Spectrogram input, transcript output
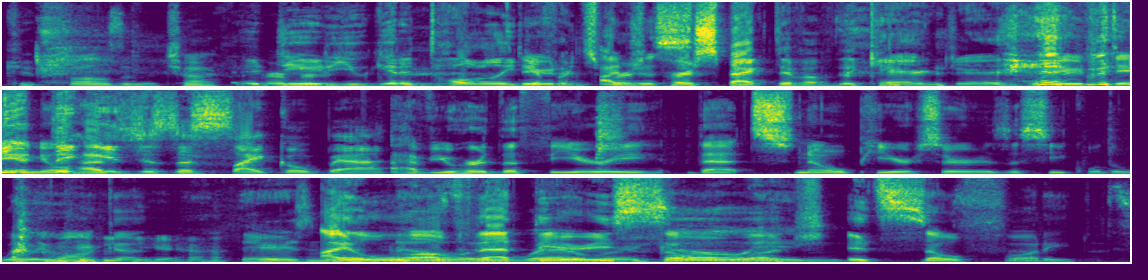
kid falls in the chocolate river. Dude, you get a totally Dude, different pers- just- perspective of the character. Dude, Daniel, you think had- he's just a psychopath. Have you heard the theory that Snowpiercer is a sequel to Willy Wonka? yeah, There's no I love that theory we're so much. It's so funny. that's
